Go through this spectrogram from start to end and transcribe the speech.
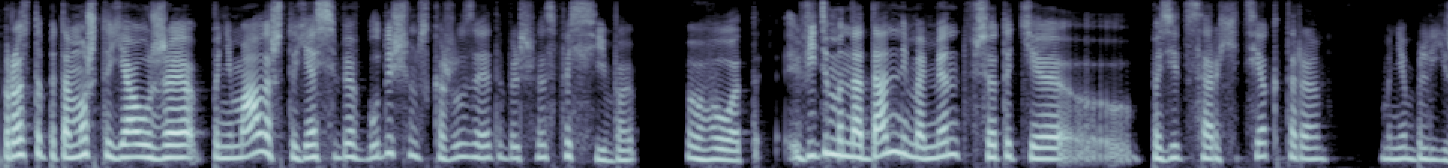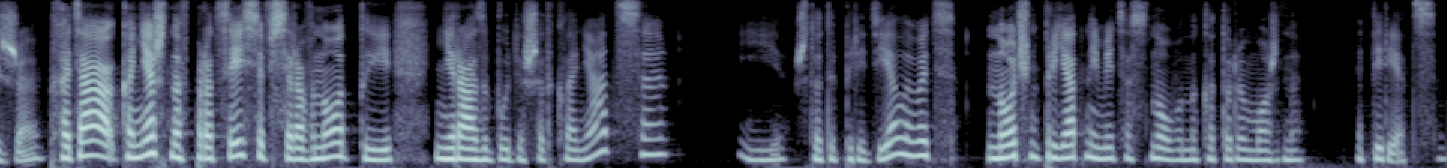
Просто потому, что я уже понимала, что я себе в будущем скажу за это большое спасибо. Вот. Видимо, на данный момент все-таки позиция архитектора мне ближе. Хотя, конечно, в процессе все равно ты не раз будешь отклоняться и что-то переделывать, но очень приятно иметь основу, на которую можно опереться.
